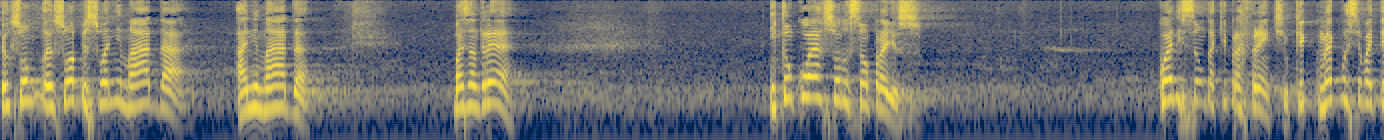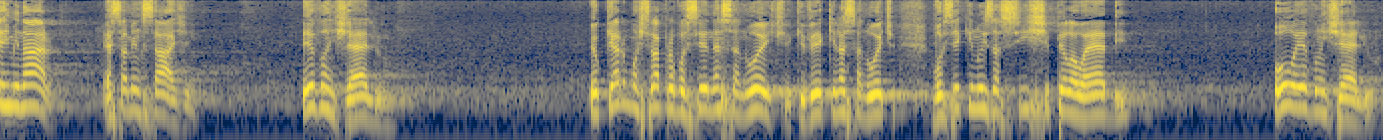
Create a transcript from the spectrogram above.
eu sou, eu sou uma pessoa animada animada. Mas André, então qual é a solução para isso? Qual é a lição daqui para frente? O que, como é que você vai terminar essa mensagem? Evangelho. Eu quero mostrar para você nessa noite, que veio aqui nessa noite, você que nos assiste pela web, o Evangelho.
